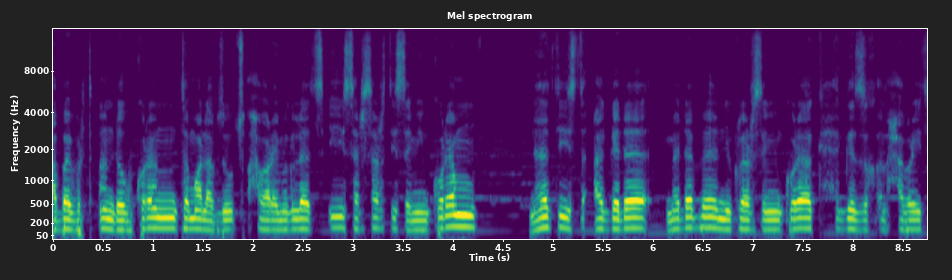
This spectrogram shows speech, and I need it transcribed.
ኣባይ ብርጣን ደቡብ ኮርያን ተማል ኣብ ዘውፅኡ ሓበራዊ መግለፂ ሰርሰርቲ ሰሜን ኮርያ ነቲ ዝተኣገደ መደብ ኒውክሌር ሰሜን ኮርያ ክሕግዝ ዝኽእል ሓበሬታ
